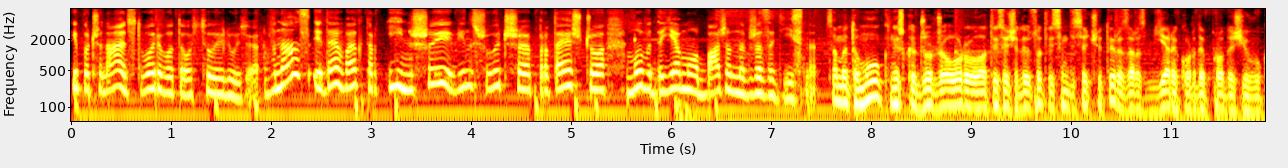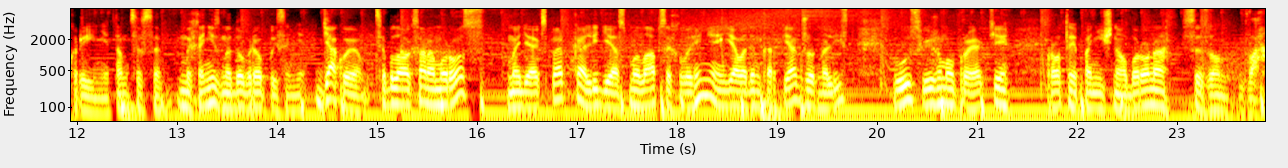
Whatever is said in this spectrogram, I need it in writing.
і починають створювати ось цю ілюзію. В нас іде вектор інший. Він швидше про те, що ми видаємо бажане вже за дійсне. Саме тому книжка Джорджа Оруелла 1984 зараз б'є рекорди продажів в Україні. Там це все механізми добре описані. Дякую. Це була Оксана Мороз, медіаекспертка, Лідія Смола, психологиня. і Я Вадим Карп'як, журналіст у свіжому проєкті Протипанічна оборона сезон 2.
